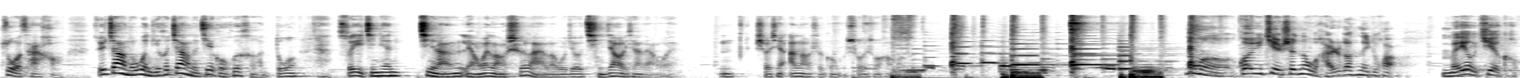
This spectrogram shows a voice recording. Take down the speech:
做才好，所以这样的问题和这样的借口会很多。所以今天既然两位老师来了，我就请教一下两位。嗯，首先安老师跟我们说一说好吗？那么关于健身呢，我还是刚才那句话，没有借口。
